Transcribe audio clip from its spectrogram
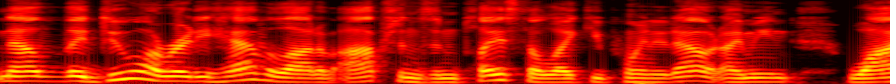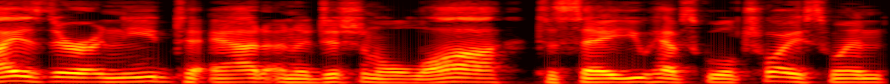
Now, they do already have a lot of options in place, though, like you pointed out. I mean, why is there a need to add an additional law to say you have school choice when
